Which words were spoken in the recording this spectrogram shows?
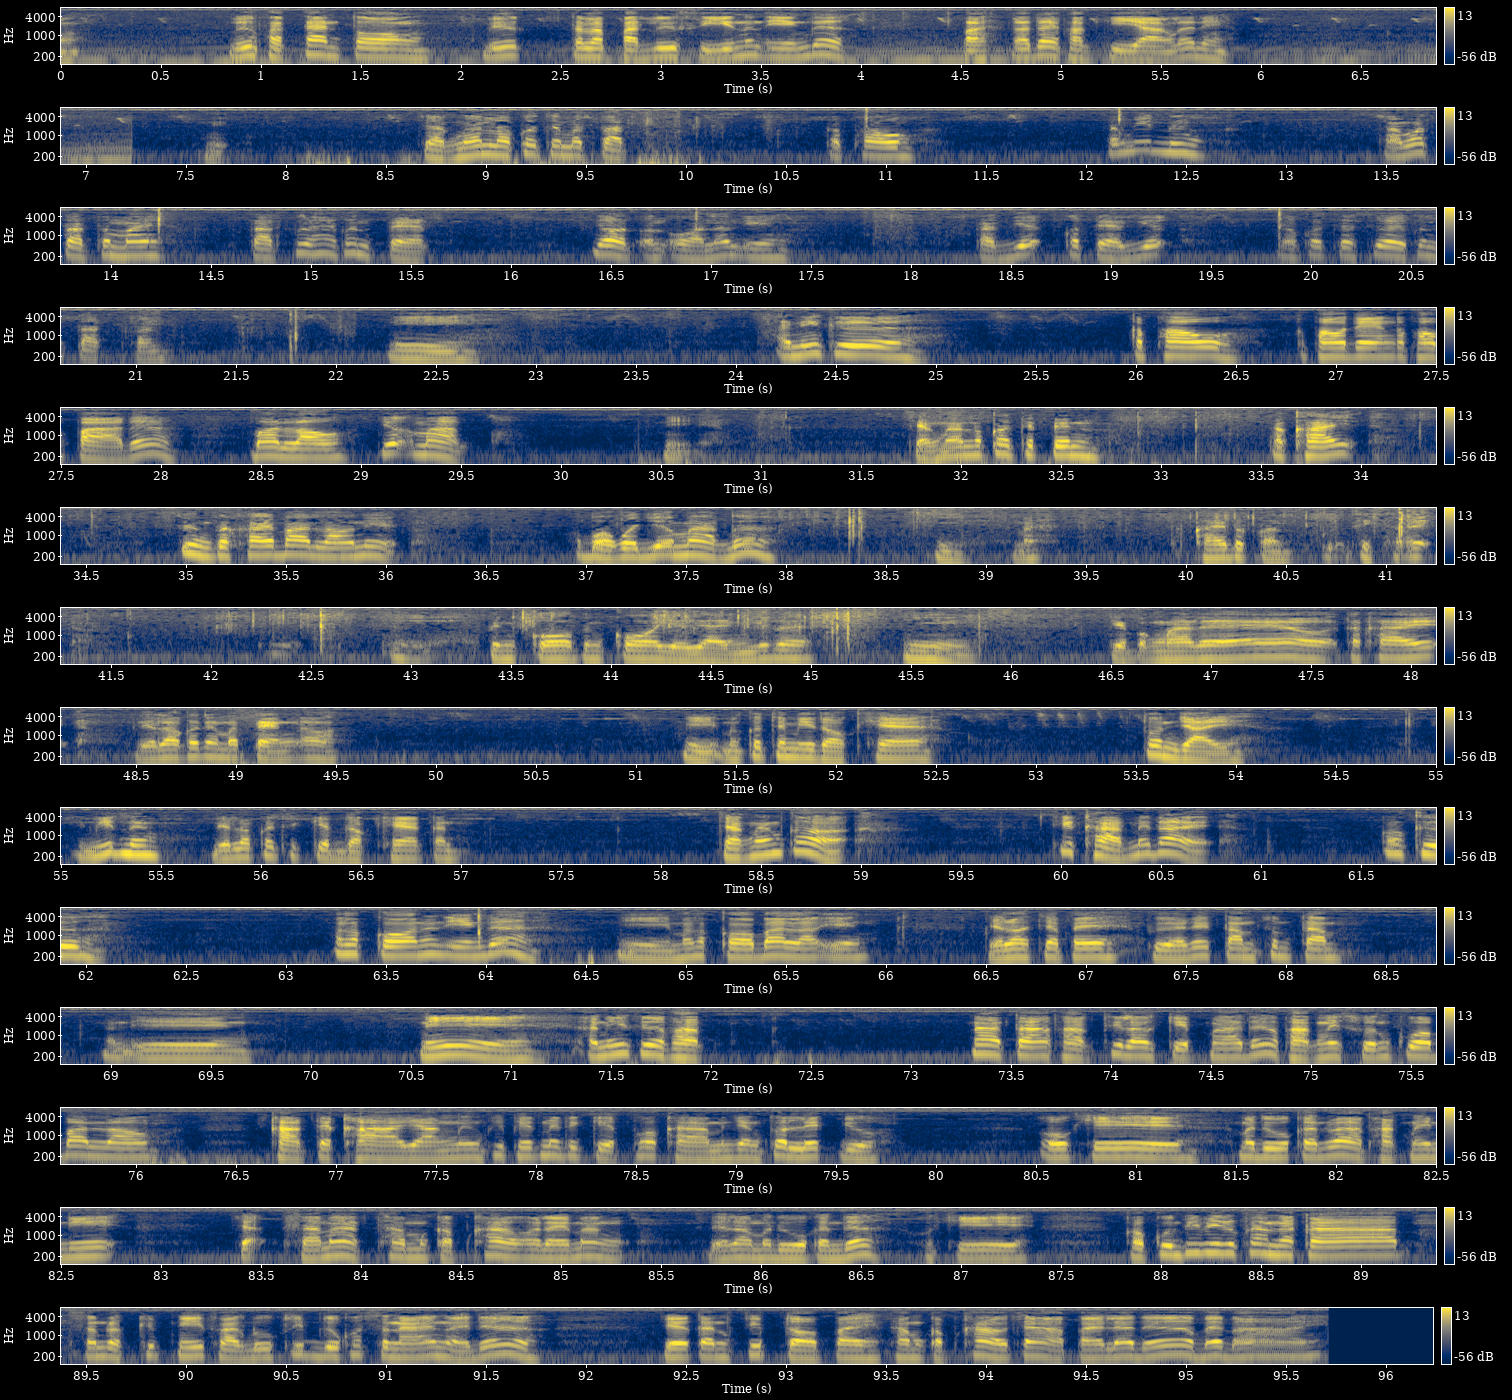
หรือผักก้านตอง หรือตลปัดฤาษีนั่นเองเด้อไปเราได้ผักกี่อย่างแล้วเนี่ยจากนั้นเราก็จะมาตัดกะเพราสักนิดนึงถามว่าตัดทำไม ตัดเพื่อให้เพื่อนแตกยอดอ่อนๆนั่นเอง ตัดเยอะก็แตกเยอะ เราก็จะช่วยเพื่อนตัดก่อนนี่ อันนี้คือกะเพรากะเพราแดงกะเพราป่าเด้อ บ้านเราเยอะมาก นี่จากนั้นเราก็จะเป็นตะไคร้ซึ่งตะไคร้บ้านเรานี่เขาบอกว่าเยอะมากเด้อนี่นไหมตะไคร้ไปก่อนเปิดตะไคร้นี่เป็นกอเป็นกอใหญ่ๆอย่างนี้เลยนี่เก็บออกมาแล้วตะไคร้เดี๋ยวเราก็จะมาแต่งเอานี่มันก็จะมีดอกแครต้นใหญ่อีกนิดนึง เดี๋ยวเราก็จะเก็บดอกแครกัน จากนั้นก็ที่ขาดไม่ได้ ก็คือมะละกอนั่นเองเด้อนี่มะละกอบ้านเราเอง เดี๋ยวเราจะไปเผื่อได้ตำส้มตำนั่นเอง นี่อันนี้คือผัก หน้าตาผักที่เราเก็บมาเด้อผักในสวนครัวบ้านเรา ขาดแต่ขาอย่างหนึ่งพี่เพชรไม่ได้เก็บเพราะขามันยังต้นเล็กอยู่ โอเค มาดูกันว่าผักในนี้ จะสามารถทำกับข้าวอะไรมั่ง เดี๋ยวเรามาดูกันเด้อโอเค ขอบคุณพี่ๆทุกท่านนะครับสำหรับคลิปนี้ฝากดูคลิปดูโฆษณาให้หน่อยเด้อเจอกันคลิปต่อไปทำกับข้าวจ้าไปแล้วเด้อบ๊ายบาย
